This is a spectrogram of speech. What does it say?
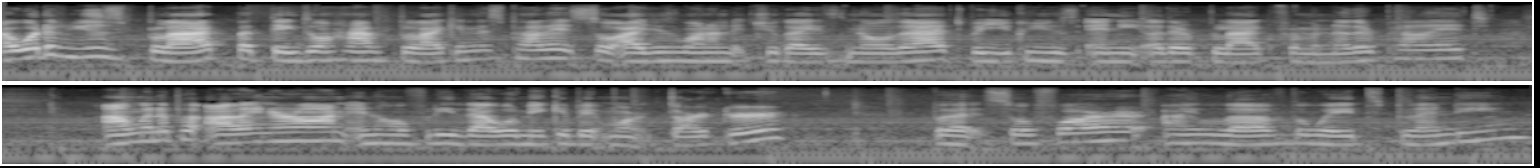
I would have used black, but they don't have black in this palette, so I just want to let you guys know that. But you could use any other black from another palette. I'm going to put eyeliner on, and hopefully that will make it a bit more darker. But so far, I love the way it's blending.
